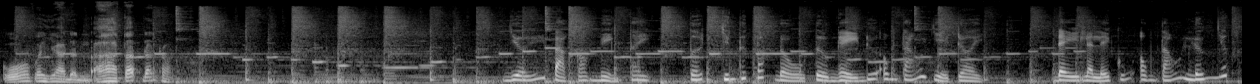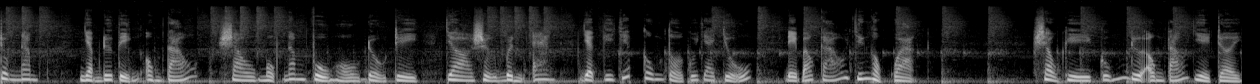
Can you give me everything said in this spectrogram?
của cái gia đình. À Tết đến rồi. Với bà con miền Tây, Tết chính thức bắt đầu từ ngày đưa ông Táo về trời. Đây là lễ cúng ông Táo lớn nhất trong năm, nhằm đưa tiễn ông Táo sau một năm phù hộ độ trì cho sự bình an và ghi chép công tội của gia chủ để báo cáo với Ngọc Hoàng. Sau khi cúng đưa ông Táo về trời,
